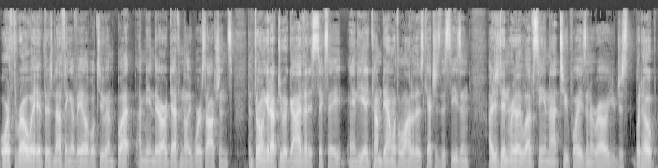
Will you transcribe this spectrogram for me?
or throw it if there's nothing available to him. But I mean, there are definitely worse options than throwing it up to a guy that is six eight, and he had come down with a lot of those catches this season. I just didn't really love seeing that two plays in a row. You just would hope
